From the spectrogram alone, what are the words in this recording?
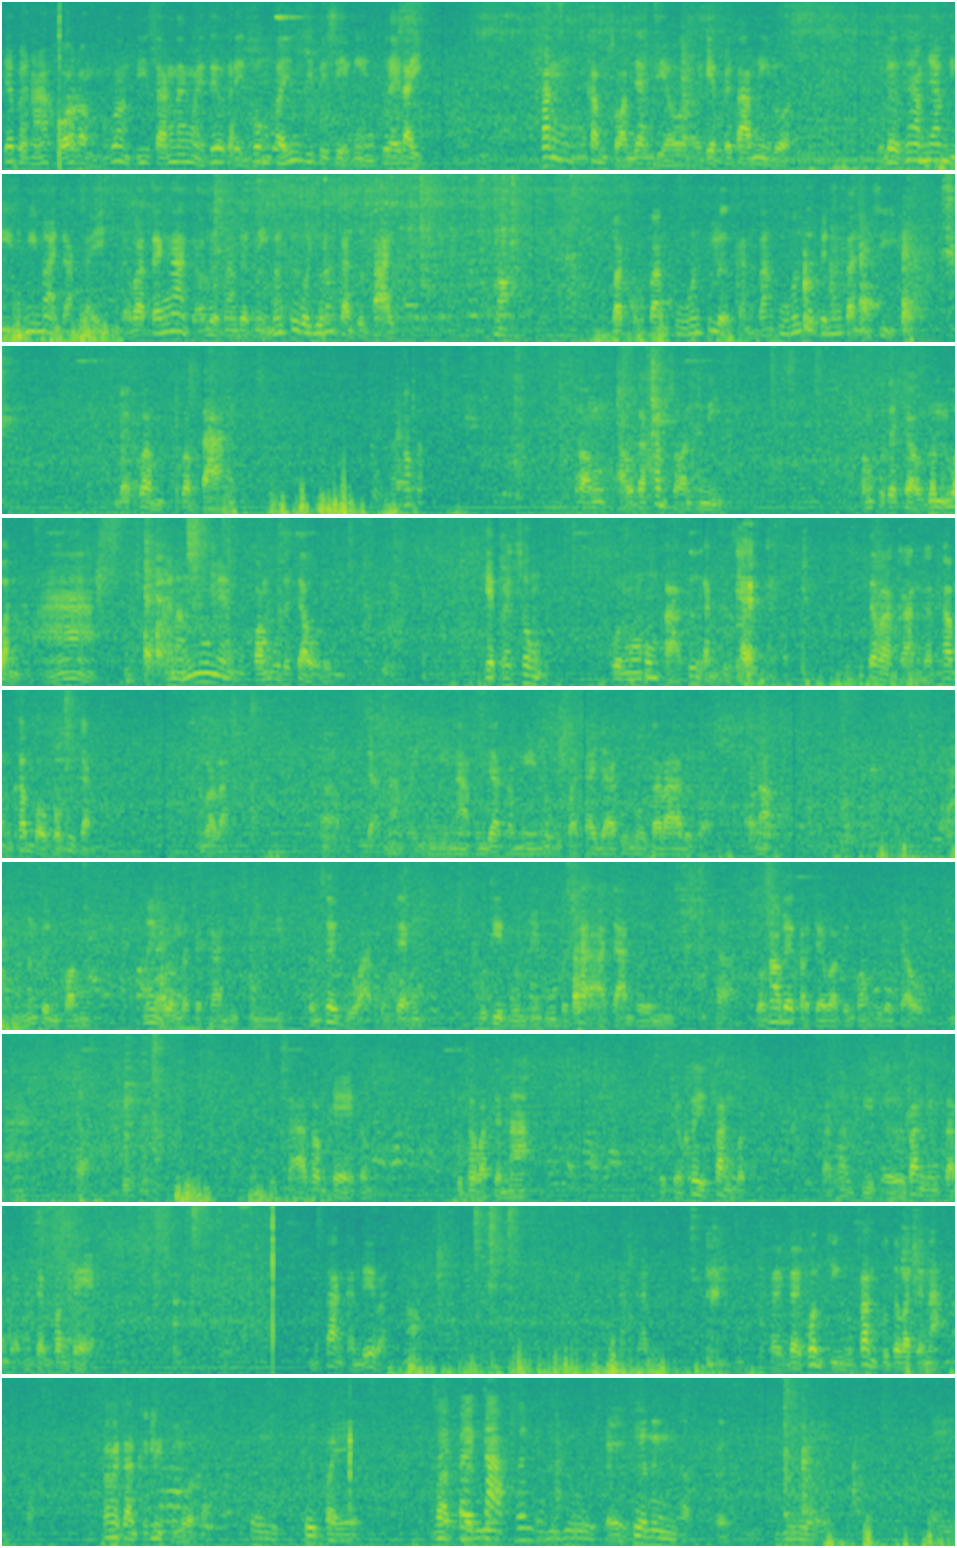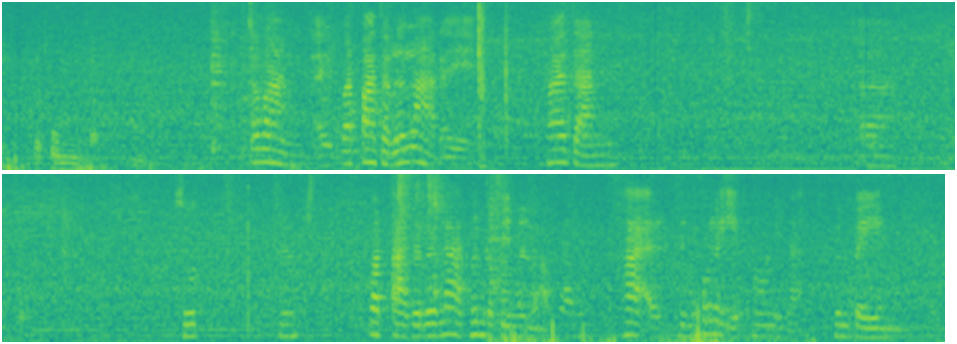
อย่าไปหาขอร้องว่าทีสังนั่งใหม่เท่าไหร่พงไฟมันสิไปเสกเองผู้ใดใดฟังคำสอนอย่างเดียวเฮ็ดไปตามนี้โลด เลิกงามยามดีมีมาจากไสแต่ว่าแต่งงานกับเลิกงานเลิกนี่มันคือว่าอยู่น้ำกันจนตายเนาะบัดของบางครูมันคือเลิกกันบางครูมันก็เป็นน้ำกันอย่สี่แบบความความตางต้องเอาแต่คำสอนอันนี้ ของพุทธเจ้าล้วนๆอ่าอันนั้นนู่นเนี่ยของพุทธเจ้าเลยเฮ็ดไปส่งคนมองห่มผ่าคือกันคือกัน แต่ว่าการกระทำคำบอกก็คือกันว่าละครับอยากนาไปยินีนาปุญญากรรมเมนุปัจจายาคุณโนตราเลยก็นะมันเป็นของในหลวงรัชกาลที่สี่เป็นเคยบวชเป็นแต่งบุทิศบุญให้ผู้ประชาอาจารย์เพิ่นครับพวกเขาได้เข้าใจว่าเป็นของพระเจ้านะครับศึกษาท่องแท้ต้องพุทธวจนะผมจะเคยฟังแบบ การทำผิดเออฟังจังสันแบบมันจังท่องแท้มันตั้งกันได้ป่ะเนาะตั้งกันไปได้ความจริงฟังพุทธวจนะฟังอาจารย์คลิปไปรวดเคยเคยไปเคยไปกราบเพิ่นอยู่ค่ะอยู่เออ เพื่อหนึ่งครับเออ อยู่ในกระทุ่มครับ เจ้าว่านไอ้วัดป่าเจริญราษฎร์ไอ้พระอาจารย์เอ่อ ชุดนะวัดป่าเจริญราษฎร์เพิ่นก็เป็นนั่นแหละพระเป็นคนละเอียดเฮานี่แหละเพิ่นเป็น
